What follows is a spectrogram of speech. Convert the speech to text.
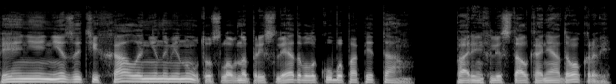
Пение не затихало ни на минуту, словно преследовало Куба по пятам. Парень хлестал коня до крови.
